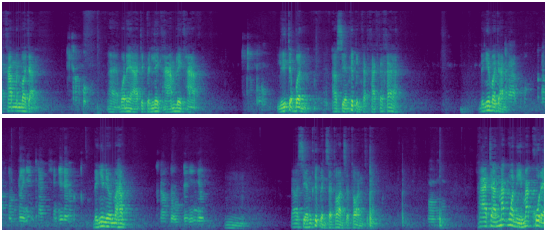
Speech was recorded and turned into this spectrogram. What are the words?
ดคำมันบ่อาจารย์ครับผมอ่าบ่แน่อาจจะเป็นเลขหามเลขหาบ ครับผมหรือจะเบิ้ลเอาเสียงขึ้นเป็นขาดขาดๆค่าๆได้ยินบ่อาจารย์ครับครับผมโดยยิ่งการเช่นนี้เลยครับได้ยินอยู่มาครับ ครับผมโดยยิ่งอยู่อืม แล้วเสียงขึ้นเป็นสะท้อนสะท้อนอืมถ้าอาจารย์มักงวดนี้มักคู่ใด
